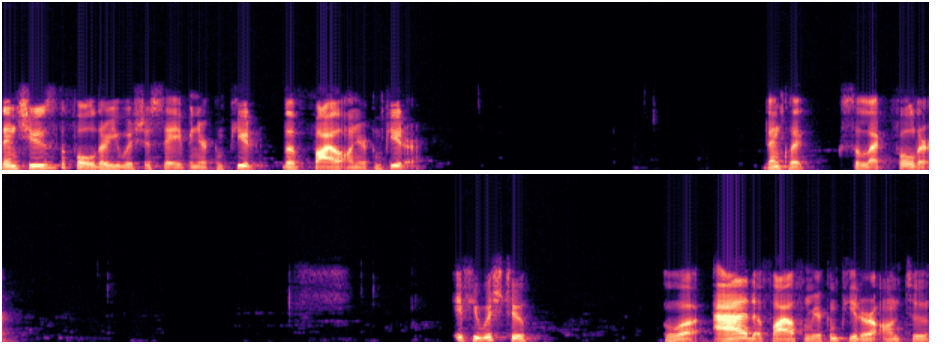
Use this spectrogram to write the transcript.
then choose the folder you wish to save in your computer, the file on your computer. Then click Select Folder. If you wish to uh, add a file from your computer onto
